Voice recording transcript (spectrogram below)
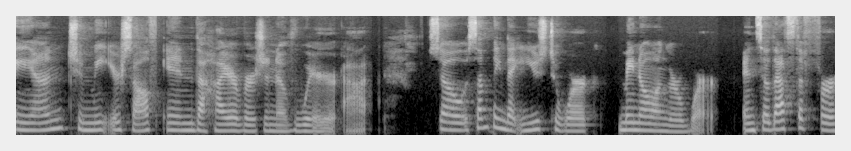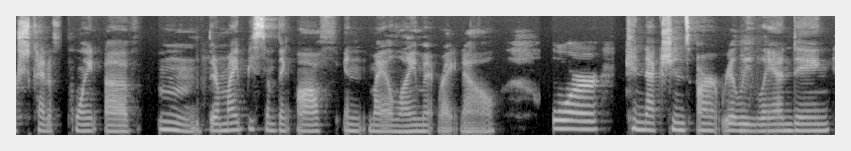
and to meet yourself in the higher version of where you're at. So something that used to work may no longer work. And so that's the first kind of point of, mm, there might be something off in my alignment right now. Or connections aren't really landing.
